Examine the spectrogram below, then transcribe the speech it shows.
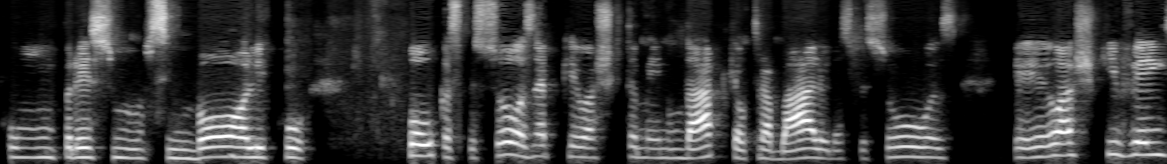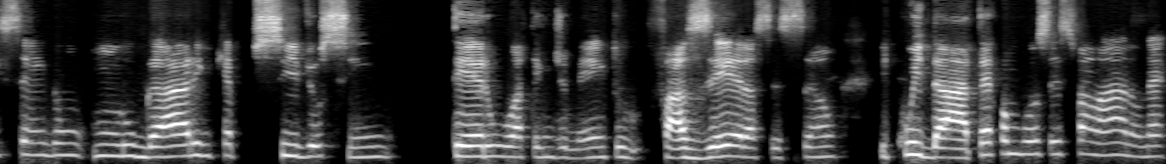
com um preço simbólico, poucas pessoas, né? Porque eu acho que também não dá, porque é o trabalho das pessoas. Eu acho que vem sendo um, um lugar em que é possível sim ter o atendimento, fazer a sessão e cuidar, até como vocês falaram, né?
